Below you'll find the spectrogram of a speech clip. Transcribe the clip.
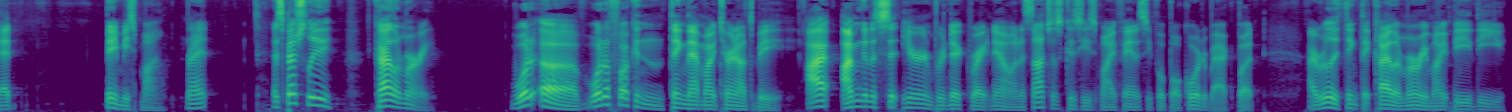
that made me smile. Right, especially Kyler Murray. What uh, what a fucking thing that might turn out to be. I I'm gonna sit here and predict right now, and it's not just because he's my fantasy football quarterback, but I really think that Kyler Murray might be the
